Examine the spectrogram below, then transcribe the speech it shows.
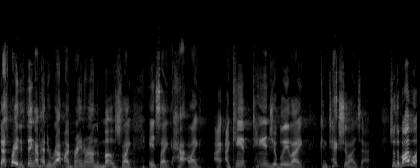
that's probably the thing I've had to wrap my brain around the most. Like, it's like, how, like, I, I can't tangibly, like, contextualize that. So the Bible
